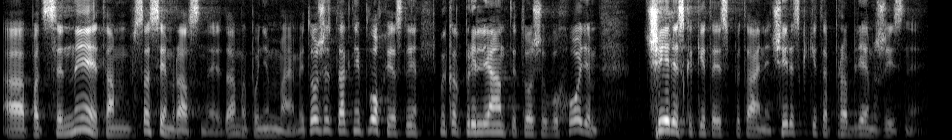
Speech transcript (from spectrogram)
А по цене там совсем разные, да, мы понимаем. И тоже так неплохо, если мы как бриллианты тоже выходим через какие-то испытания, через какие-то проблемы жизни –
